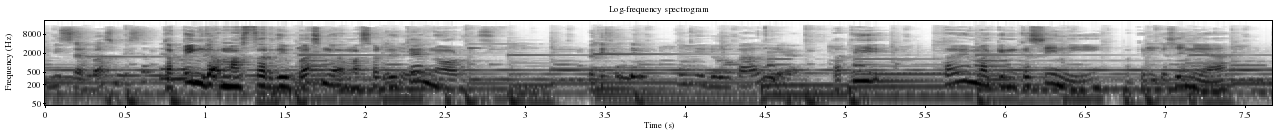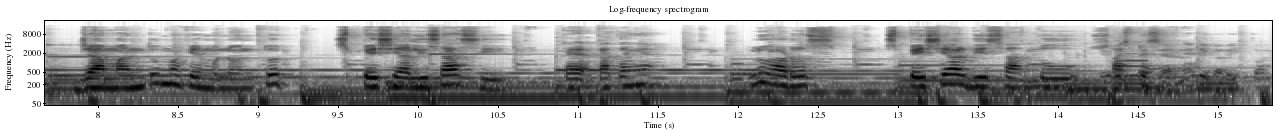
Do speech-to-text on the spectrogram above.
bisa bass, bisa tenor. tapi nggak master di bass nggak master di Iya. tenor berarti kan dia punya dua kali ya. tapi tapi makin ke sini makin ke sini ya zaman tuh makin menuntut spesialisasi kayak katanya lu harus spesial di satu Itu satu spesialnya di bariton.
